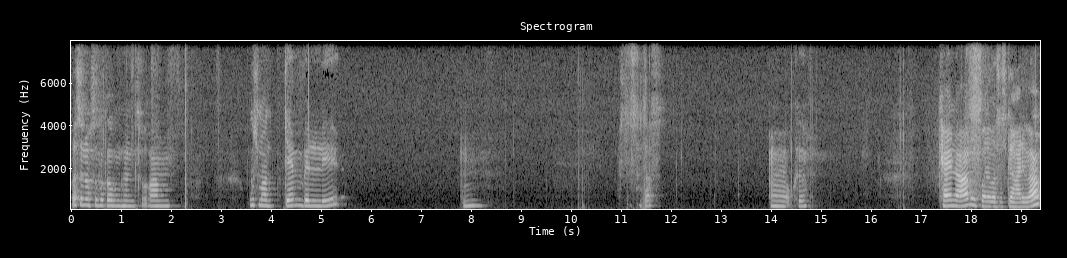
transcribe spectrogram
was wir noch so verkaufen können. Turam, Usman Dembele. Hm. Was ist denn das? Äh, okay. Keine Ahnung, Freunde, was das gerade war.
